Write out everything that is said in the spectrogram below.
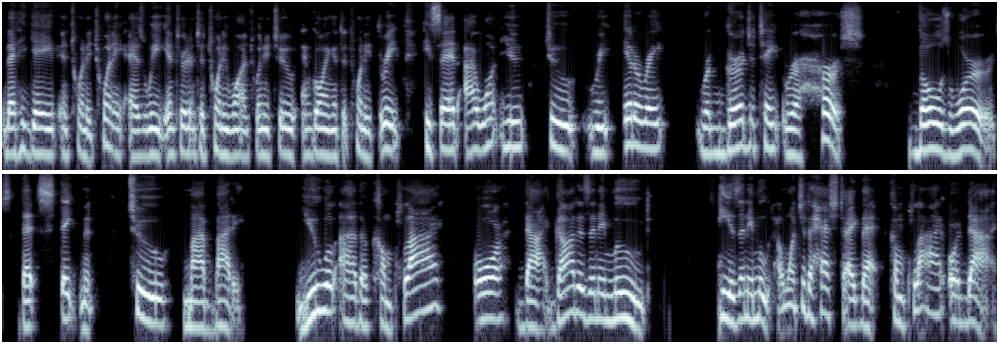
that he gave in 2020 as we entered into 21, 22, and going into 23. He said, I want you to reiterate regurgitate, rehearse those words, that statement to my body. You will either comply or die. God is in a mood. He is in a mood. I want you to hashtag that comply or die.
